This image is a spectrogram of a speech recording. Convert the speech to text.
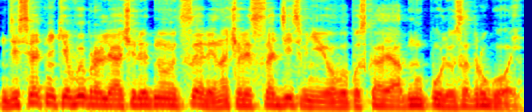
десятники выбрали очередную цель и начали садить в нее, выпуская одну пулю за другой.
